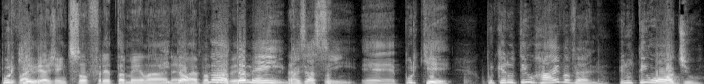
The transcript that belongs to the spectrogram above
Por E vai ver quê? a gente sofrer também lá, né? Então, Vai pra não, também, mas assim, é, por quê? Porque eu não tenho raiva, velho. Eu não tenho ódio.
